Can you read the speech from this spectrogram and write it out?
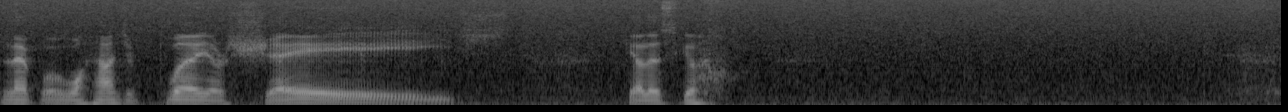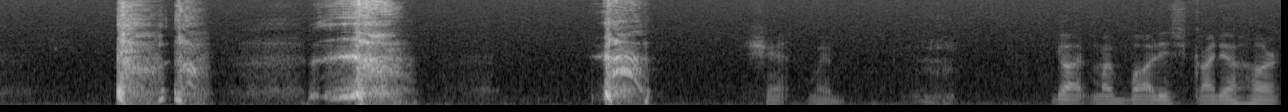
level 100 player shades. Yeah, let's go. Shit, my God, my body's kinda hurt.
